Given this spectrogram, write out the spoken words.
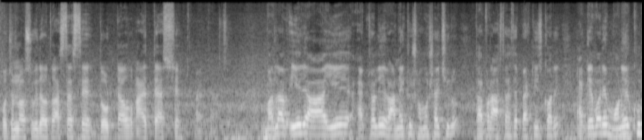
প্রচণ্ড অসুবিধা হতো, আস্তে আস্তে দৌড়টাও আয়ত্তে আসছে। আচ্ছা আচ্ছা মতলব এর এ অ্যাকচুয়ালি রানে একটু সমস্যায় ছিল, তারপর আস্তে আস্তে প্র্যাকটিস করে। একেবারে মনের খুব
